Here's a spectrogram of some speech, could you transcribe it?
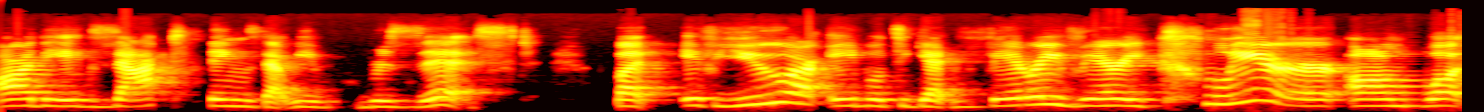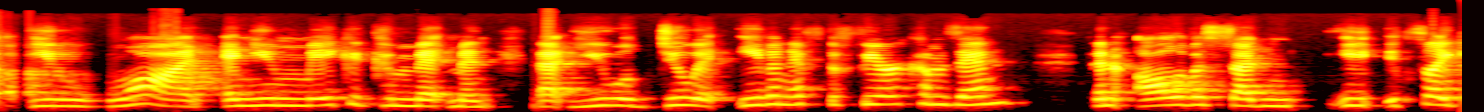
are the exact things that we resist. But if you are able to get very, very clear on what you want and you make a commitment that you will do it, even if the fear comes in, then all of a sudden it's like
